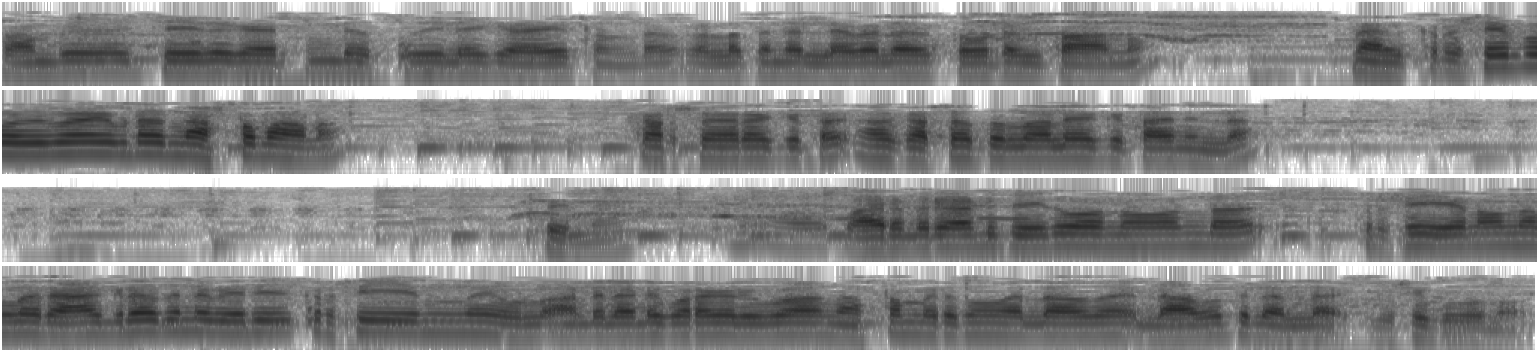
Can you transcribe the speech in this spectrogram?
പമ്പ് ചെയ്ത് കയറ്റേണ്ട സ്ഥിതിയിലേക്ക് ആയിട്ടുണ്ട്. വെള്ളത്തിന്റെ ലെവൽ തോട്ടിൽ താന്നു. നെൽകൃഷി പൊതുവെ ഇവിടെ നഷ്ടമാണ്. കർഷകരെ കിട്ടാൻ കർഷക തൊഴിലാളിയെ കിട്ടാനില്ല. പിന്നെ പാരമ്പര്യമായിട്ട് ചെയ്തു വന്നതുകൊണ്ട് കൃഷി ചെയ്യണമെന്നുള്ള ഒരു ആഗ്രഹത്തിന്റെ പേരിൽ കൃഷി ചെയ്യുന്നേ ഉള്ളൂ. ആണ്ടിലാണ്ട് കുറെ രൂപ നഷ്ടം വരുന്നതല്ലാതെ ലാഭത്തിലല്ല കൃഷി പോകുന്നത്.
